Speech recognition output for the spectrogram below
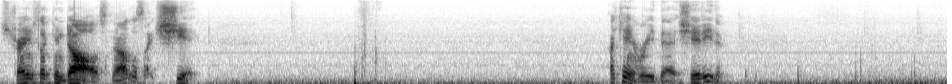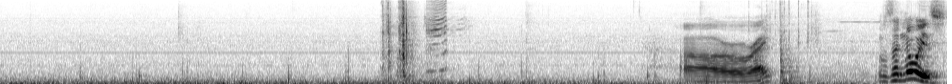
Strange looking dolls. Now it looks like shit. I can't read that shit either. Alright. What's that noise?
